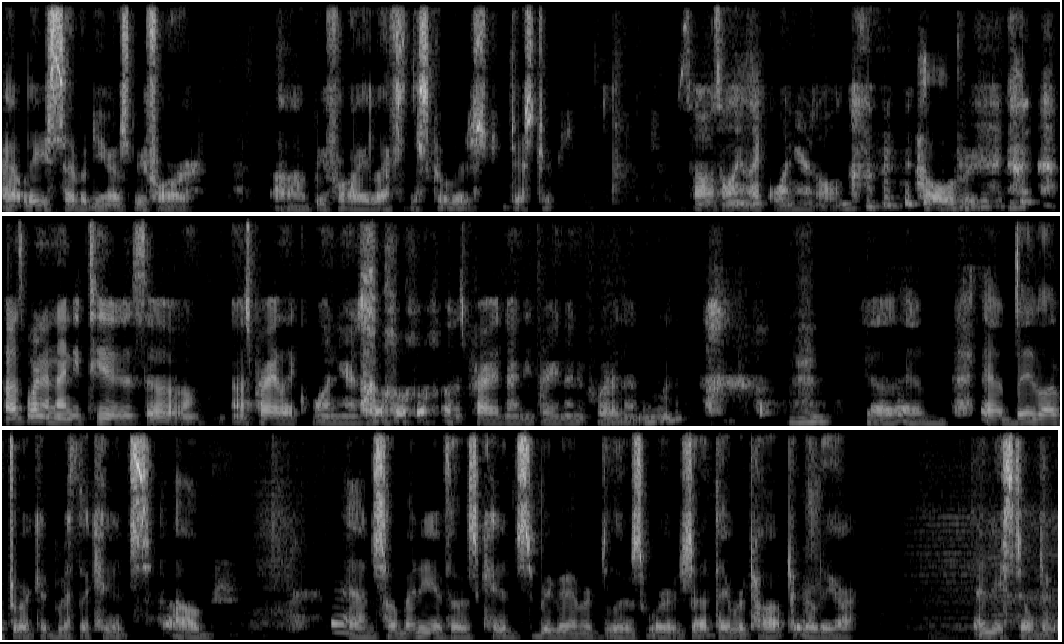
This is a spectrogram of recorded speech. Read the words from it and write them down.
at least seven years before uh, before I left the school district. So I was only like one years old. How old were you? I was born in 92, so I was probably like one years old. I was probably 93, 94 then. yeah, and and they loved working with the kids. Um, and so many of those kids remembered those words that they were taught earlier, and they still do.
